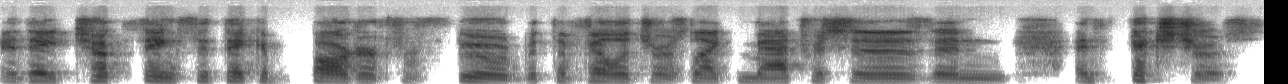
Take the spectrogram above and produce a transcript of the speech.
and they took things that they could barter for food with the villagers, like mattresses and, and fixtures.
